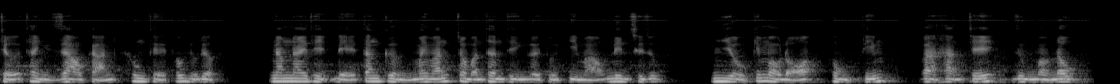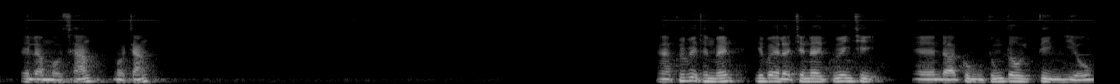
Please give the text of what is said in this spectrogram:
trở thành rào cản không thể thấu hiểu được năm nay thì để tăng cường may mắn cho bản thân thì người tuổi kỷ mão nên sử dụng nhiều cái màu đỏ hồng tím và hạn chế dùng màu nâu hay là màu xám màu trắng À, quý vị thân mến, như vậy là trên đây quý anh chị à, đã cùng chúng tôi tìm hiểu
